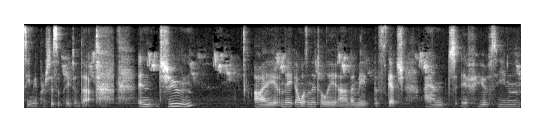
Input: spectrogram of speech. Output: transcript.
see me participate in that. In June I made I was in Italy and I made the sketch and if you've seen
